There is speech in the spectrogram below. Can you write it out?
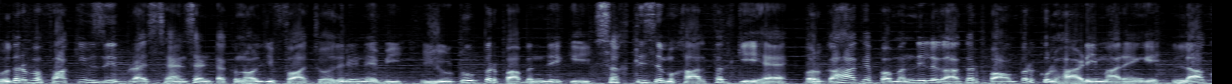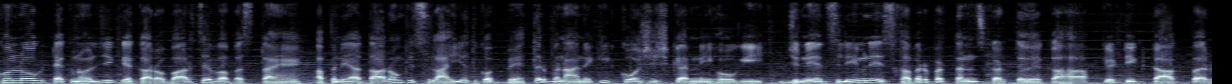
उधर वफाकी वज़ीर बरए साइंस एंड टेक्नोलॉजी फाज चौधरी ने भी यूट्यूब पर पाबंदी की सख्ती से मुखालफत की है और कहा कि पाबंदी लगाकर पाँव पर कुल्हाड़ी मारेंगे। लाखों लोग टेक्नोलॉजी के कारोबार से वाबस्ता हैं। अपने अतारों की सलाहियत को बेहतर बनाने की कोशिश करनी होगी। जुनेद सलीम ने इस खबर पर तंज करते हुए कहा कि टिक टॉक पर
